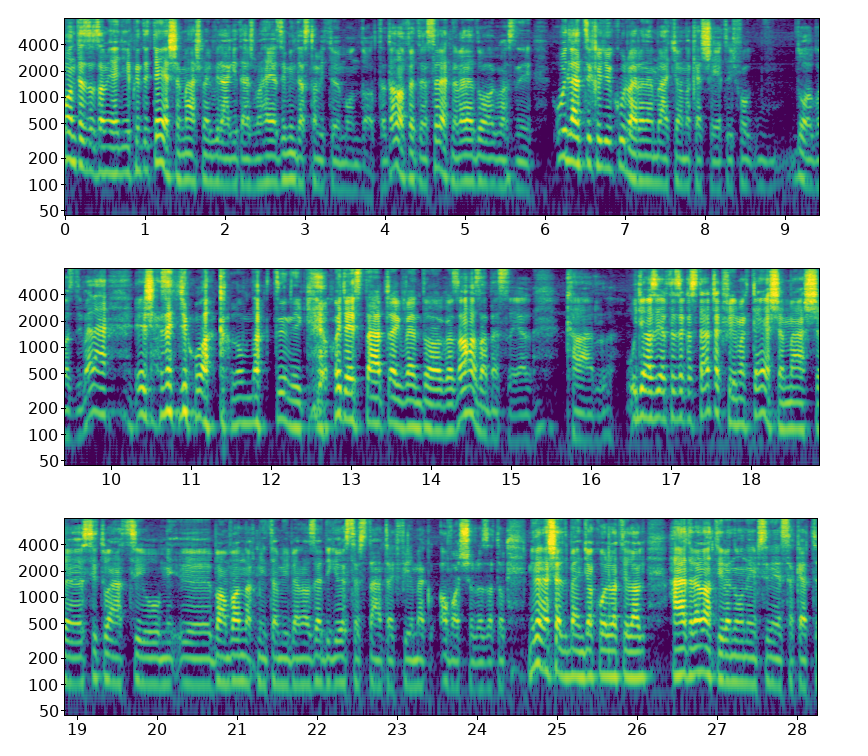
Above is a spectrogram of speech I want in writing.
pont ez az, ami egyébként egy teljesen más megvilágításban helyezi mindazt, amit ő mondott. Tehát alapvetően szeretne vele dolgozni. Úgy látszik, hogy ő kurvára nem látja annak esélyét, hogy fog dolgozni vele, és ez egy jó alkalomnak tűnik, hogy egy Star Trekben dolgoz, a hazabeszél. Karl. Ugye azért ezek a Star Trek filmek teljesen más szituációban vannak, mint amiben az eddig összes Star Trek filmek avassorozatok. Minden esetben gyakorlatilag hát relatíve no színészeket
